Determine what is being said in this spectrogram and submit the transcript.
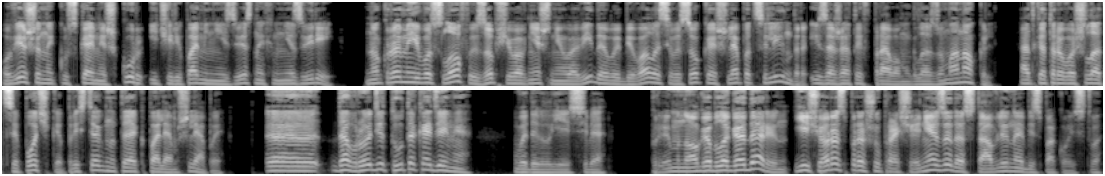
увешанной кусками шкур и черепами неизвестных мне зверей. Но кроме его слов, из общего внешнего вида выбивалась высокая шляпа-цилиндр и зажатый в правом глазу монокль, от которого шла цепочка, пристегнутая к полям шляпы. «Э, да вроде тут Академия», — выдавил я из себя. «Премного благодарен. Еще раз прошу прощения за доставленное беспокойство».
